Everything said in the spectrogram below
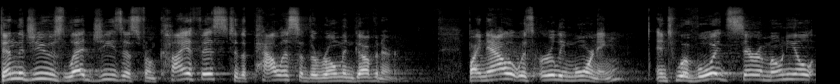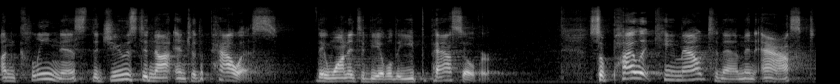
Then the Jews led Jesus from Caiaphas to the palace of the Roman governor. By now it was early morning, and to avoid ceremonial uncleanness, the Jews did not enter the palace. They wanted to be able to eat the Passover. So Pilate came out to them and asked,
